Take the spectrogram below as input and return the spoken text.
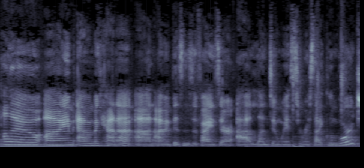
Hello, I'm Emma McKenna and I'm a business advisor at London Waste and Recycling Board.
